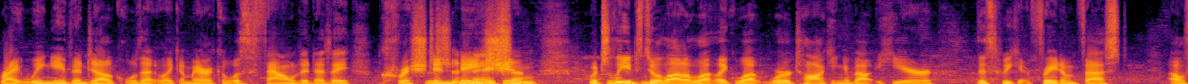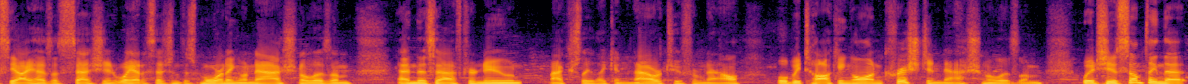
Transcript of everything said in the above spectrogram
right wing evangelical that like America was founded as a Christian, Christian nation, nation. which leads to mm-hmm. a lot of like what we're talking about here this week at Freedom Fest. LCI has a session. We had a session this morning on nationalism, and this afternoon, actually like in an hour or two from now, we'll be talking on Christian nationalism, which is something that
